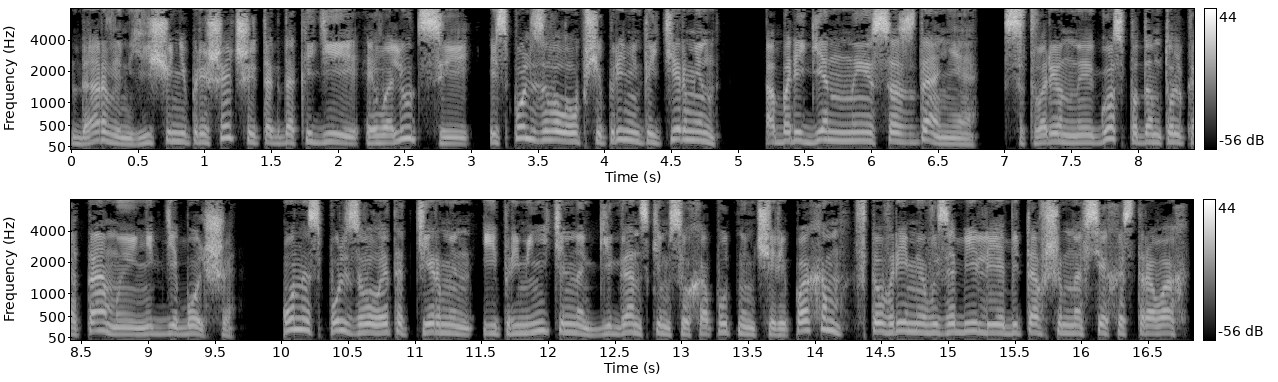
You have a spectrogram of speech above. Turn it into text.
Дарвин, еще не пришедший тогда к идее эволюции, использовал общепринятый термин «аборигенные создания», сотворенные Господом только там и нигде больше. Он использовал этот термин и применительно к гигантским сухопутным черепахам, в то время в изобилии обитавшим на всех островах,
